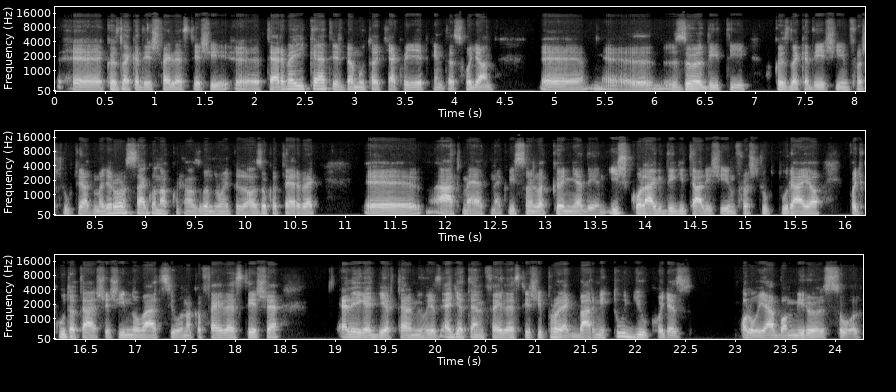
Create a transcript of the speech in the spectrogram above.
eh, közlekedésfejlesztési eh, terveiket, és bemutatják, hogy egyébként ez hogyan zöldíti a közlekedési infrastruktúrát Magyarországon, akkor én azt gondolom, hogy például azok a tervek átmehetnek viszonylag könnyedén. Iskolák digitális infrastruktúrája, vagy kutatás és innovációnak a fejlesztése, elég egyértelmű, hogy az egyetemfejlesztési projekt, bármi tudjuk, hogy ez valójában miről szól,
